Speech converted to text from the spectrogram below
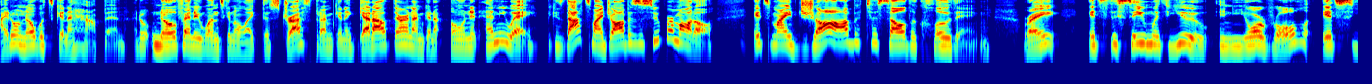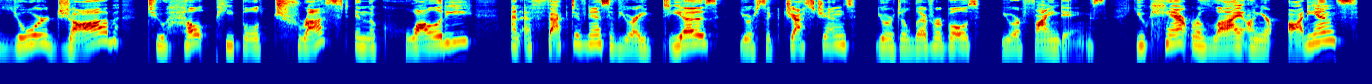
I don't know what's going to happen. I don't know if anyone's going to like this dress, but I'm going to get out there and I'm going to own it anyway, because that's my job as a supermodel. It's my job to sell the clothing, right? It's the same with you in your role. It's your job to help people trust in the quality and effectiveness of your ideas, your suggestions, your deliverables, your findings. You can't rely on your audience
